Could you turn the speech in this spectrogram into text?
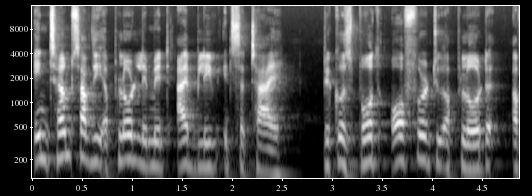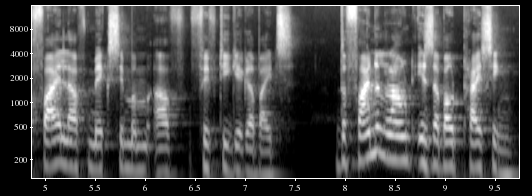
In terms of the upload limit, I believe it's a tie because both offer to upload a file of maximum of 50 gigabytes. The final round is about pricing.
